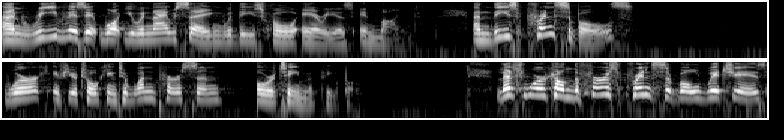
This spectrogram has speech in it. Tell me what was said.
and revisit what you are now saying with these four areas in mind. And these principles work if you're talking to one person or a team of people. Let's work on the first principle, which is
